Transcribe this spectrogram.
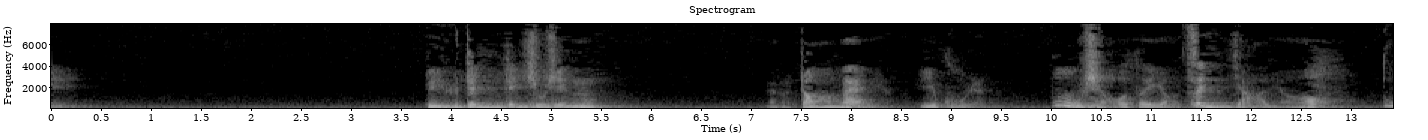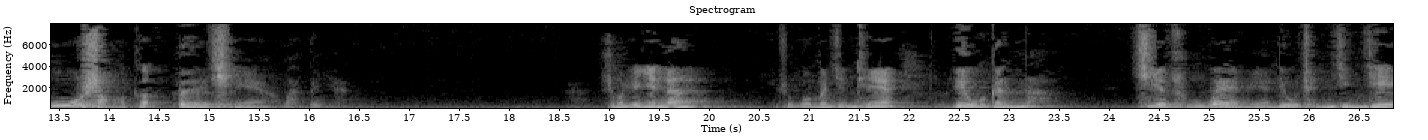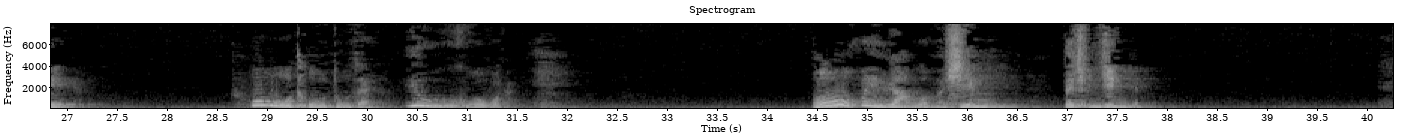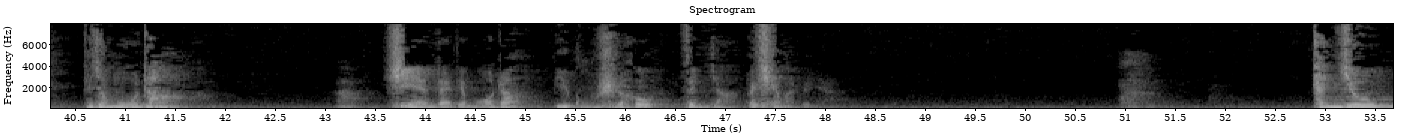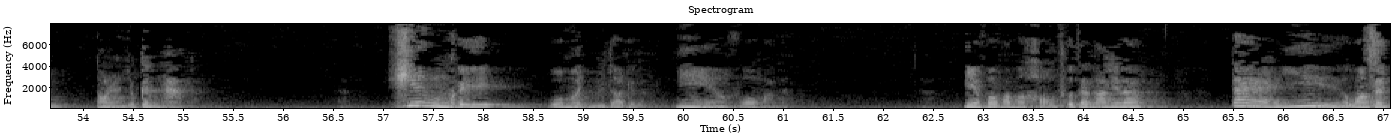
对于真正修行，那个障碍呀比古人不晓得要增加了多少个百千万倍呀！什么原因呢？就是我们今天这个六根呐，戒除外面六尘境界，处处都在诱惑我们，不会让我们心得清净的。这叫魔障啊！现代的魔障比古时候增加二千万倍啊。成就当然就更难了。幸亏我们遇到这个念佛法门，念佛法门好处在哪里呢？待业往生。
